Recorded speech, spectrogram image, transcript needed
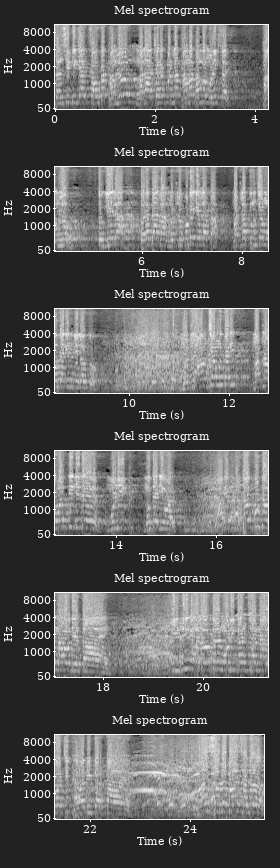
सनसिटीच्या चौकात थांबलो. मला अचानक म्हटलं थांबा थांबा मुळीक सर थांबलो. तो गेला. परत आला. म्हटलं कुठे गेला होता म्हटलं तुमच्या मुतारीत गेलो होतो. म्हटलं आमच्या मुतारीत? म्हटलं वरती गेले. मुळीक मुतारीवर. अरे कुठं कुठं नाव देताय? किती घालवताय मुळीकांच्या नावाची खराबी करताय? बस झालं बस झालं.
